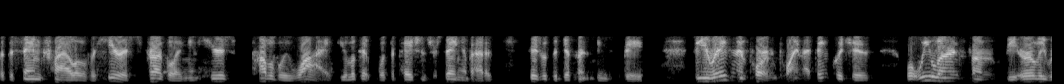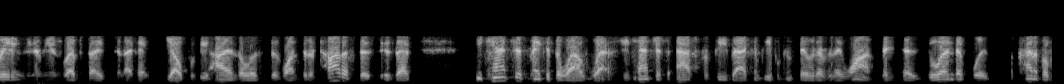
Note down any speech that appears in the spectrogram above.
but the same trial over here is struggling, and here's probably why. If you look at what the patients are saying about it, here's what the difference seems to be. So you raise an important point, I think, which is what we learned from the early ratings and reviews websites, and I think Yelp would be high on the list of ones that have taught us this, is that you can't just make it the Wild West. You can't just ask for feedback and people can say whatever they want because you'll end up with kind of a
